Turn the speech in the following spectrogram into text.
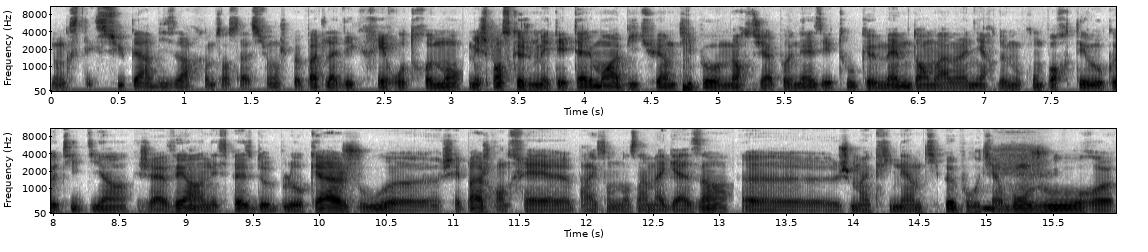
Donc c'était super bizarre comme sensation, je peux pas te la décrire autrement, mais je pense que je m'étais tellement habitué un petit peu aux mœurs japonaises et tout que même dans ma manière de me comporter au quotidien, j'avais un espèce de blocage où, euh, je sais pas, je rentrais euh, par exemple dans un magasin, euh, je m'inclinais un petit peu pour dire bonjour,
